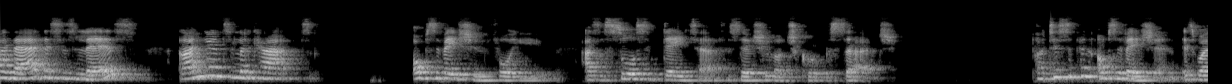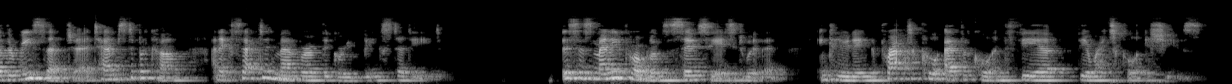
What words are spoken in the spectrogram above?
Hi there, this is Liz, and I'm going to look at observation for you as a source of data for sociological research. Participant observation is where the researcher attempts to become an accepted member of the group being studied. This has many problems associated with it, including the practical, ethical, and the theoretical issues.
